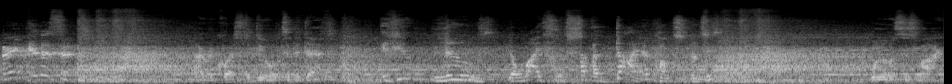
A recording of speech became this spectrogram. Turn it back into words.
I'm innocent! I request a duel to the death. If you lose, your wife will suffer dire consequences. One of us has lied.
